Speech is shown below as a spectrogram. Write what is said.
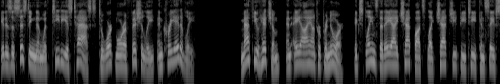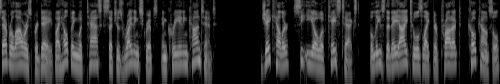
it is assisting them with tedious tasks to work more efficiently and creatively. Matthew Hitchum, an AI entrepreneur, explains that AI chatbots like ChatGPT can save several hours per day by helping with tasks such as writing scripts and creating content. Jake Heller, CEO of Casetext, believes that AI tools like their product, CoCounsel,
